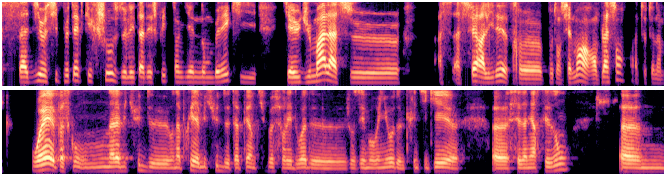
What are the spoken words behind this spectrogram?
ça dit aussi peut-être quelque chose de l'état d'esprit de Tanguy Ndombele qui, qui a eu du mal à se, à, se faire à l'idée d'être potentiellement un remplaçant à Tottenham. Ouais, parce qu'on a l'habitude, on a pris l'habitude de taper un petit peu sur les doigts de José Mourinho, de le critiquer ces dernières saisons. Euh,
